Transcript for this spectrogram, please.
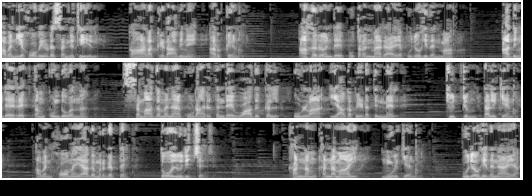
അവൻ യഹോവയുടെ സന്നിധിയിൽ കാളക്കിടാവിനെ അറുക്കേണം. അഹരോന്റെ പുത്രന്മാരായ പുരോഹിതന്മാർ അതിന്റെ രക്തം കൊണ്ടുവന്ന് സമാഗമന കൂടാരത്തിന്റെ വാതുക്കൽ ഉള്ള യാഗപീഠത്തിന്മേൽ ചുറ്റും തളിക്കേണം. അവൻ ഹോമയാഗമൃഗത്തെ തോലുരിച്ച് ഖണ്ണം ഖണ്ണമായി മുറിക്കണം. പുരോഹിതനായ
